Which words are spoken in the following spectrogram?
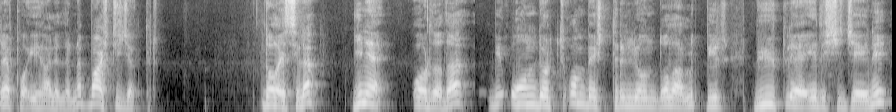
repo ihalelerine başlayacaktır. Dolayısıyla yine orada da bir 14-15 trilyon dolarlık bir büyüklüğe erişeceğini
